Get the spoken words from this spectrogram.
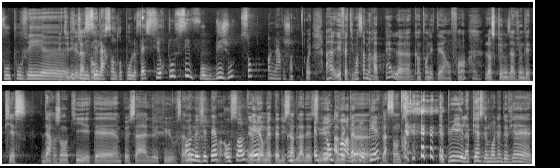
Vous pouvez euh, utiliser, la, cendre. pour le faire, surtout si vos bijoux sont en argent. Oui. Ah, effectivement, ça me rappelle euh, quand on était enfant, lorsque nous avions des pièces d'argent qui étaient un peu sales et puis vous savez on le jetait au sol et, puis on mettait du sable là-dessus et puis on prend avec, le pied la cendre et puis la pièce de monnaie devient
